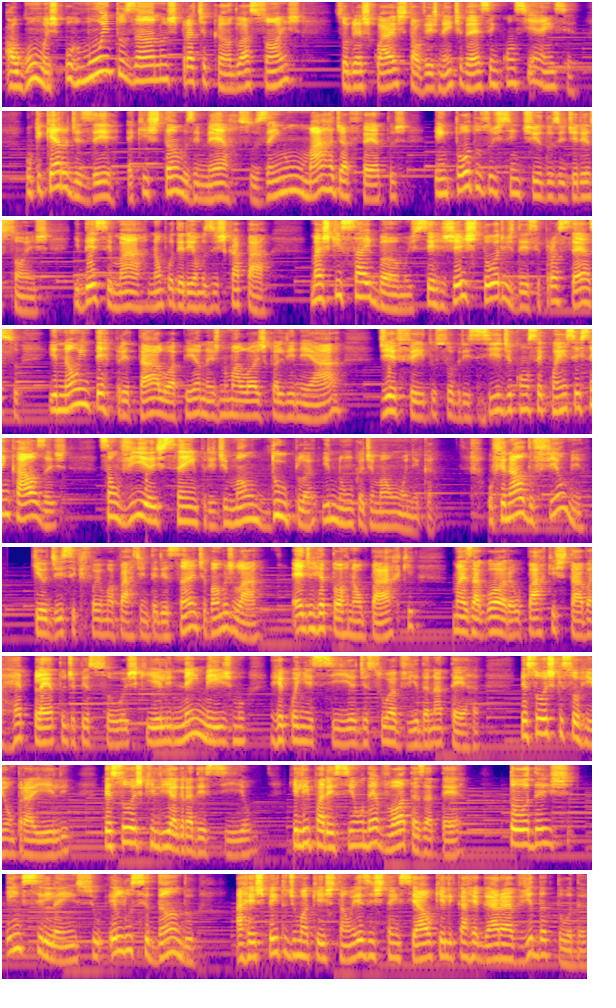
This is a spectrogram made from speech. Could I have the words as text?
algumas por muitos anos praticando ações sobre as quais talvez nem tivessem consciência. O que quero dizer é que estamos imersos em um mar de afetos em todos os sentidos e direções, e desse mar não poderemos escapar mas que saibamos ser gestores desse processo e não interpretá-lo apenas numa lógica linear de efeito sobre si de consequências sem causas. São vias sempre de mão dupla e nunca de mão única. O final do filme, que eu disse que foi uma parte interessante, vamos lá. Ed retorna ao parque mas agora o parque estava repleto de pessoas que ele nem mesmo reconhecia de sua vida na terra. Pessoas que sorriam para ele, pessoas que lhe agradeciam, que lhe pareciam devotas até, todas em silêncio, elucidando a respeito de uma questão existencial que ele carregara a vida toda.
